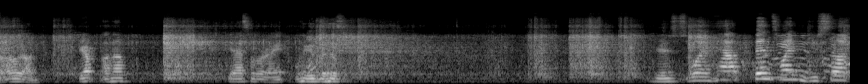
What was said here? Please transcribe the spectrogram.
Oh god. Yep, uh-huh. Yes, I'm right. Look at this. This is what happens when you suck.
